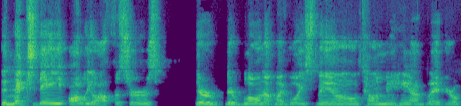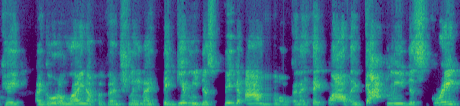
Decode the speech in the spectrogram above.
The next day all the officers they're they're blowing up my voicemail telling me hey i'm glad you're okay. I go to line up eventually and I, they give me this big envelope and i think wow they've got me this great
